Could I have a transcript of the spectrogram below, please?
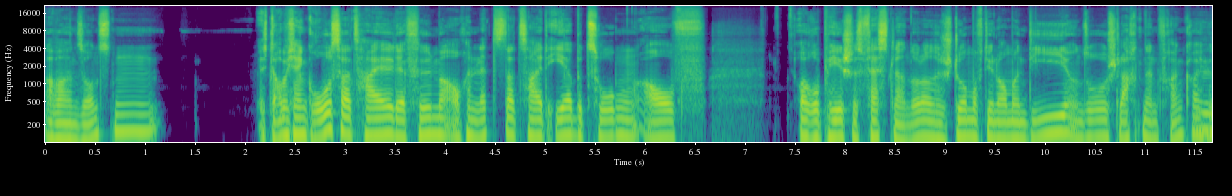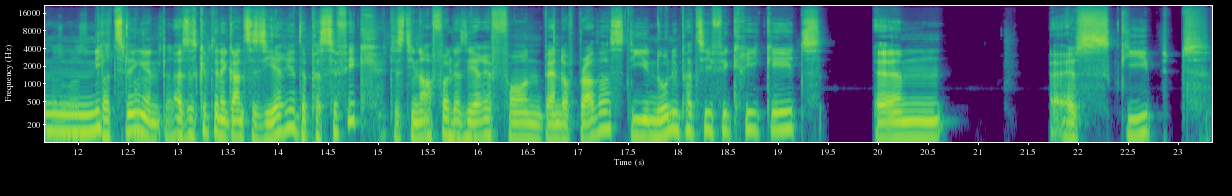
Aber ansonsten ist, glaube ich, ein großer Teil der Filme auch in letzter Zeit eher bezogen auf europäisches Festland, oder? Also Sturm auf die Normandie und so, Schlachten in Frankreich oder sowas? Nicht zwingend. Also es gibt eine ganze Serie, The Pacific, das ist die Nachfolgerserie mhm. von Band of Brothers, die nur in den Pazifikkrieg geht. Ähm, es gibt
